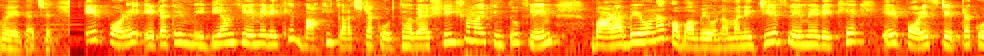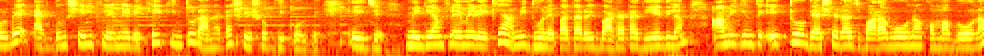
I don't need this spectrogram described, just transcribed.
হয়ে গেছে। এরপরে এটাকে মিডিয়াম ফ্লেমে রেখে বাকি কাজটা করতে হবে। আর সেই সময় কিন্তু ফ্লেম বাড়াবেও না, কমাবেও না। মানে যে ফ্লেমে রেখে এর পরের স্টেপটা করবে, একদম সেই ফ্লেমে রেখেই কিন্তু রান্নাটা শেষ অবধি করবে। এই যে মিডিয়াম ফ্লেমে রেখে আমি ধনে পাতার ওই বাটাটা দিয়ে দিলাম। আমি কিন্তু একটুও গ্যাসের আজ বাড়াবো না কমাবো না।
